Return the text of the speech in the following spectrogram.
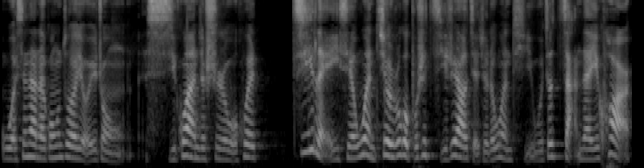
我现在的工作有一种习惯，就是我会。积累一些问题，就如果不是急着要解决的问题，我就攒在一块儿，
